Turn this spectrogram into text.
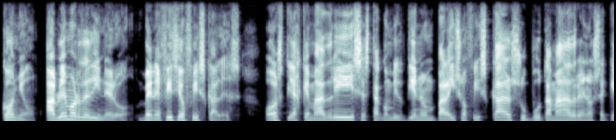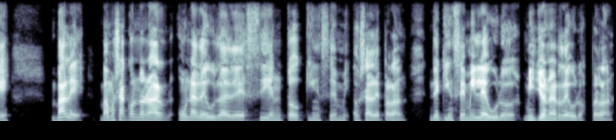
Coño, hablemos de dinero, beneficios fiscales. Hostia, es que Madrid se está convirtiendo en un paraíso fiscal, su puta madre, no sé qué. Vale, vamos a condonar una deuda de 115, o sea, de, perdón, de 15.000 euros, millones de euros, perdón,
